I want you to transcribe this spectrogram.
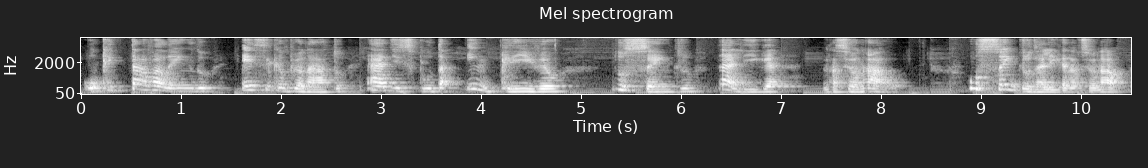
o que está valendo esse campeonato é a disputa incrível do centro da Liga Nacional. O centro da Liga Nacional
